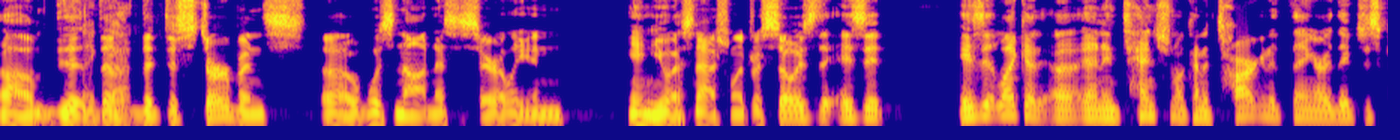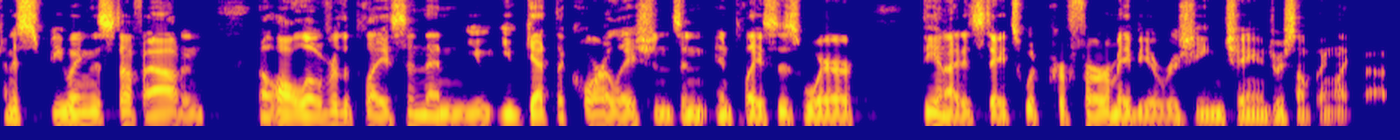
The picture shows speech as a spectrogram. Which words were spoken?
um, the the, the, disturbance uh, was not necessarily in in U.S. national interest. So is the, is it is it like a, a, an intentional kind of targeted thing, or are they just kind of spewing this stuff out and uh, all over the place, and then you you get the correlations in in places where the United States would prefer maybe a regime change or something like that.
